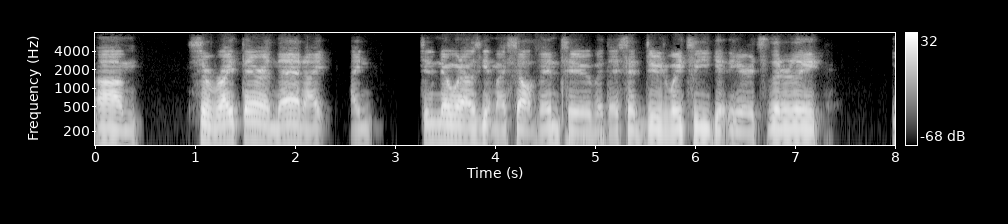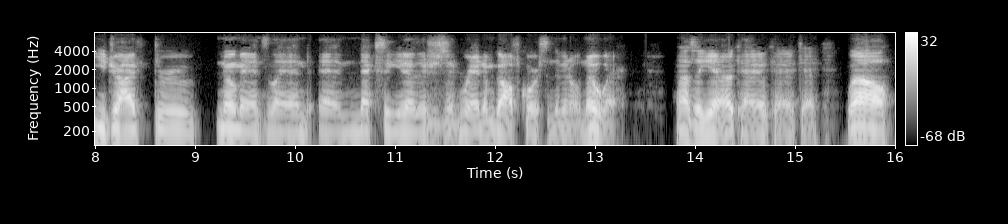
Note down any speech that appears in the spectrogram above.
Um, so right there and then, I I didn't know what I was getting myself into, but they said, "Dude, wait till you get here. It's literally you drive through no man's land, and next thing you know, there's just a random golf course in the middle of nowhere." And I was like, "Yeah, okay, okay, okay." Well,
